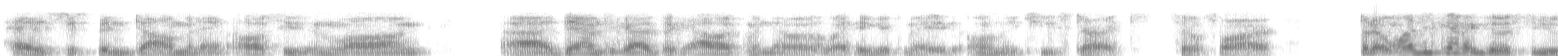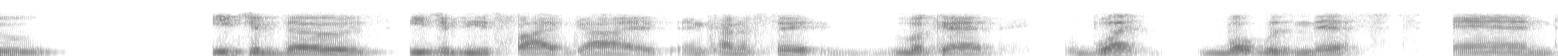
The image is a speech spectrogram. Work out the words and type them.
has just been dominant all season long, uh, down to guys like Alec Manoah, who I think has made only two starts so far. But I wanted to kind of go through each of those, each of these five guys, and kind of say, look at what what was missed and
